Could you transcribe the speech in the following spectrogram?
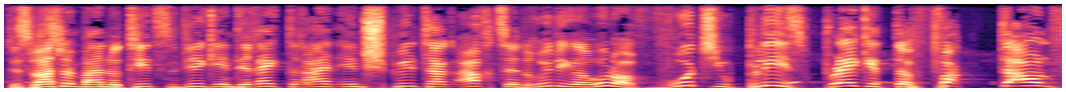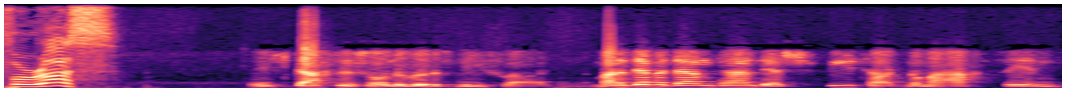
das war's mit meinen Notizen. Wir gehen direkt rein in Spieltag 18. Rüdiger Rudolph, would you please break it the fuck down for us? Ich dachte schon, du würdest nie fragen. Meine sehr verehrten Damen und Herren, der Spieltag Nummer 18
